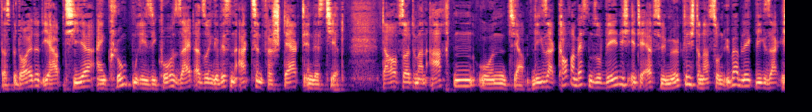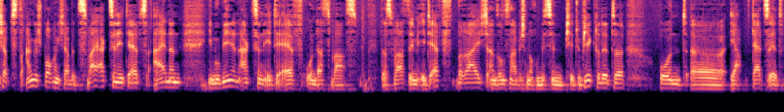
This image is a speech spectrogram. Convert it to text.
Das bedeutet, ihr habt hier ein Klumpenrisiko, seid also in gewissen Aktien verstärkt investiert. Darauf sollte man achten und ja, wie gesagt, kauf am besten so wenig ETFs wie möglich, dann hast du einen Überblick. Wie gesagt, ich habe es angesprochen, ich habe zwei Aktien-ETFs, einen Immobilienaktien-ETF und das war's. Das war's im ETF-Bereich. Ansonsten habe ich noch ein bisschen Peer-to-Peer-Kredite und äh, ja, that's it.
